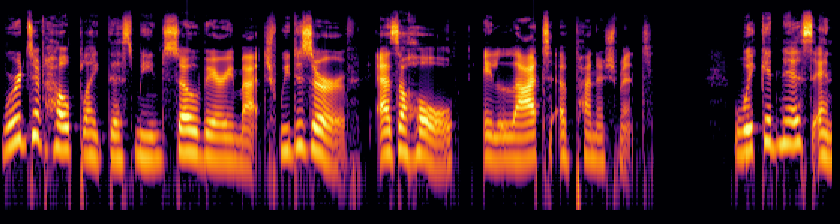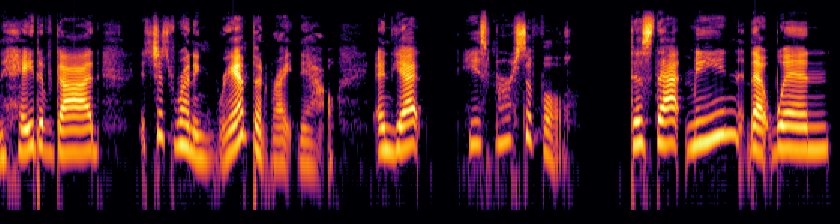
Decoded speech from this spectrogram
Words of hope like this mean so very much. We deserve, as a whole, a lot of punishment. Wickedness and hate of God, it's just running rampant right now. And yet, He's merciful. Does that mean that when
